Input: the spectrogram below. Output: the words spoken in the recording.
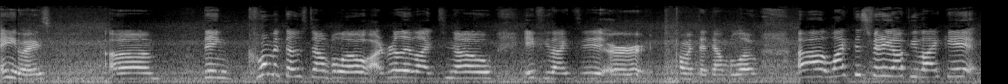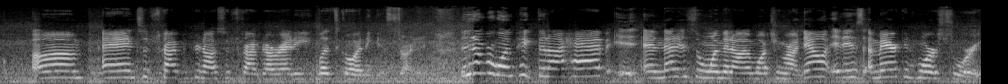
Anyways, um, then comment those down below. I'd really like to know if you liked it or comment that down below. Uh, like this video if you like it um, and subscribe if you're not subscribed already. Let's go ahead and get started. The number one pick that I have, and that is the one that I'm watching right now, it is American Horror Story.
